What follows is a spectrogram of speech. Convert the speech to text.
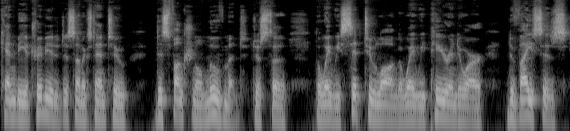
can be attributed to some extent to dysfunctional movement, just the, the way we sit too long, the way we peer into our devices,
